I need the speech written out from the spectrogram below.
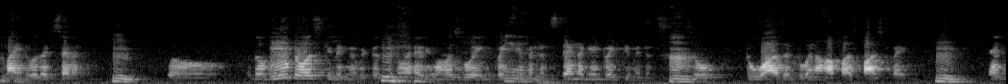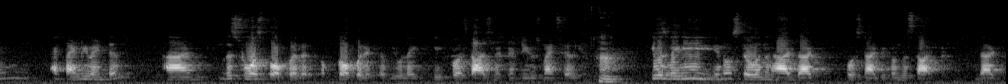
Mine was at seven. Hmm. So the wait was killing me because you know everyone was going 20 Yeah. minutes, then again 20 minutes. Huh. So two hours and two and a half hours passed by. Hmm. Then I finally went in, and this was proper a proper interview. Like he first asked me to introduce myself. Huh. He was very you know stern and had that personality from the start. That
